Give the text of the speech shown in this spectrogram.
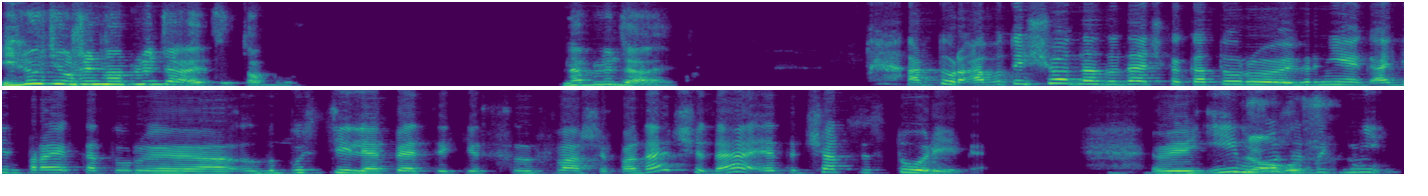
И люди уже наблюдают за тобой, наблюдают. Артур, а вот еще одна задачка, которую, вернее, один проект, который запустили, опять-таки, с, с вашей подачи, да, это чат с историями. Э, и, да, может быть, не,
